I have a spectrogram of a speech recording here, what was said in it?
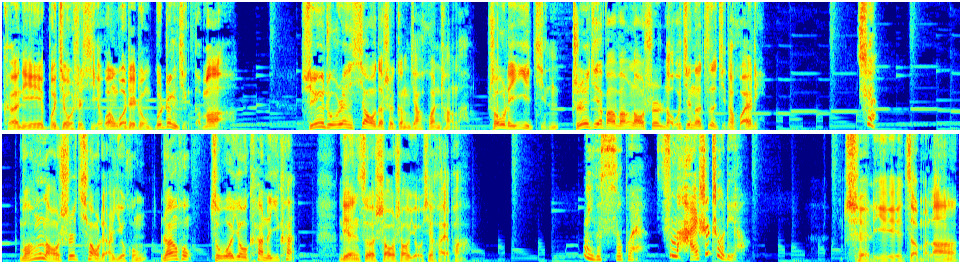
可你不就是喜欢我这种不正经的吗？徐主任笑的是更加欢畅了，手里一紧，直接把王老师搂进了自己的怀里。去！王老师俏脸一红，然后左右看了一看，脸色稍稍有些害怕。你个死鬼！还是这里啊？这里怎么了？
